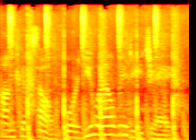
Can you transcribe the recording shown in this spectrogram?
on console for ULB DJ.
